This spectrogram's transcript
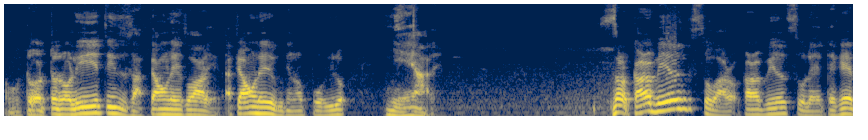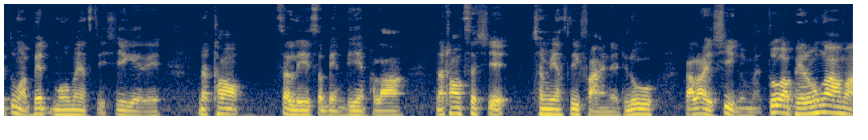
ဟိုတော်တော်လေးသိသူစားပြောင်းလဲသွားတယ်အပြောင်းလဲတွေကိုကျွန်တော်ပို့ပြီးတော့မြင်ရတယ်ဆိုတော့ Carabel ဆိုတော့ Carabel ဆိုလဲတကယ်သူ့မှာ bad moments တွေရှိခဲ့တယ်2014စပင်ဘီယန်ဖလား2018 Champions League final ဒီလိုကာလကြီးရှိနေမှာသူကဘယ်တော့မှ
